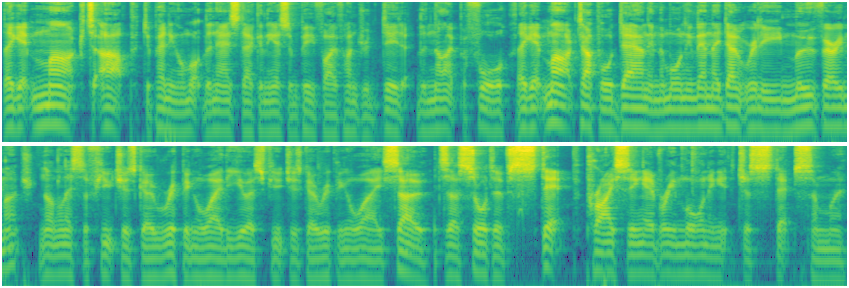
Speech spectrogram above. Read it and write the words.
they get marked up depending on what the Nasdaq and the S&P 500 did the night before. They get marked up or down in the morning, then they don't really move very much, not unless the futures go ripping away, the US futures go ripping away. So, it's a sort of step pricing every morning, it just steps somewhere.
